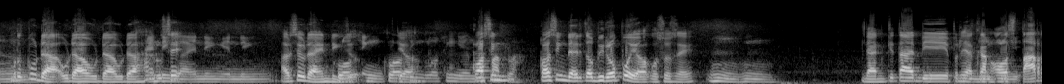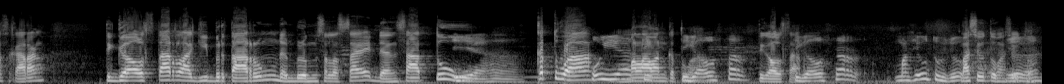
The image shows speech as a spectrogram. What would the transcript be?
menur- menurutku udah udah udah udah ending harusnya lah ending ending harusnya udah ending, Cuk. closing Iya. closing closing yang closing lah closing dari Tobiropo ya khususnya. hmm, hmm. Dan kita diperlihatkan Iya, All Star sekarang tiga All Star lagi bertarung dan belum selesai dan satu iya ketua oh iya melawan ketua. tiga all star Tiga All Star. tiga all star masih utuh Cuk. Masih utuh, masih Iya utuh. kan?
